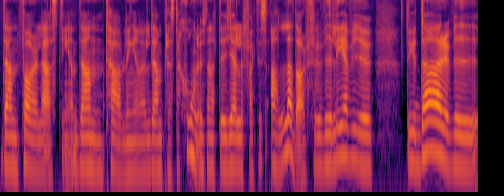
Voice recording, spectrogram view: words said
den föreläsningen, den tävlingen eller den prestationen utan att det gäller faktiskt alla dagar. För vi lever ju, det är där vi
